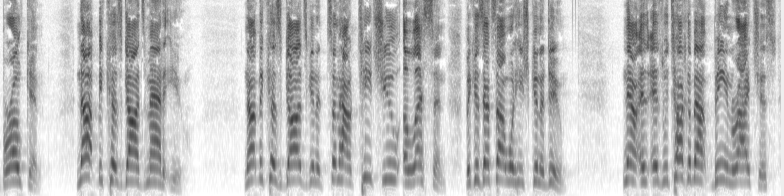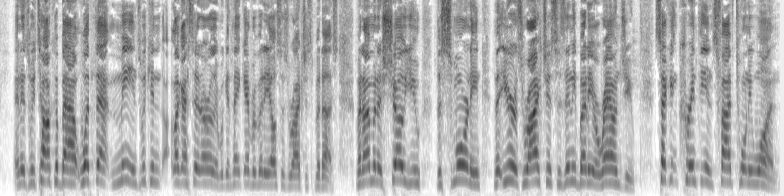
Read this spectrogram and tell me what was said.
broken. Not because God's mad at you. Not because God's going to somehow teach you a lesson, because that's not what He's going to do. Now, as, as, we talk about being righteous, and as we talk about what that means, we can, like I said earlier, we can think everybody else is righteous but us. But I'm going to show you this morning that you're as righteous as anybody around you. 2 Corinthians 5.21,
